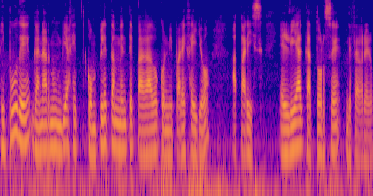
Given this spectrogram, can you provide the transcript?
y pude ganarme un viaje completamente pagado con mi pareja y yo a París el día 14 de febrero.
